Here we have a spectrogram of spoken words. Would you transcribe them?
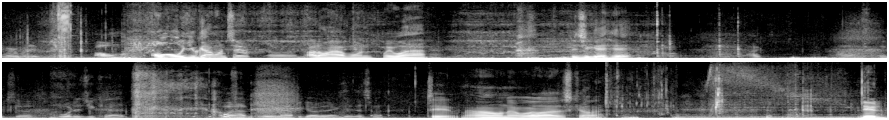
Where would it? Oh my. Oh, you got one too? Oh no. I don't have one. Wait, what happened? Did you get hit? I don't think so. What did you catch? I'm gonna have we're gonna have to go over there and get this one. Dude, I don't know what I just caught. Dude,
